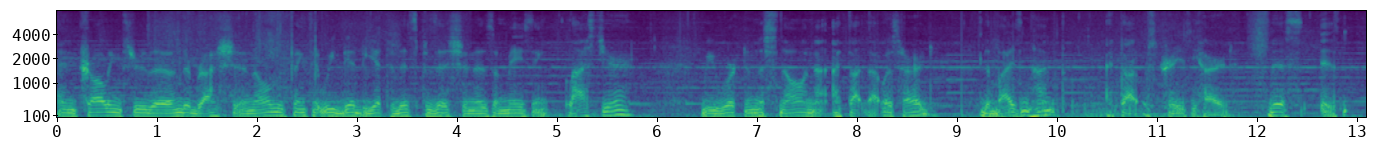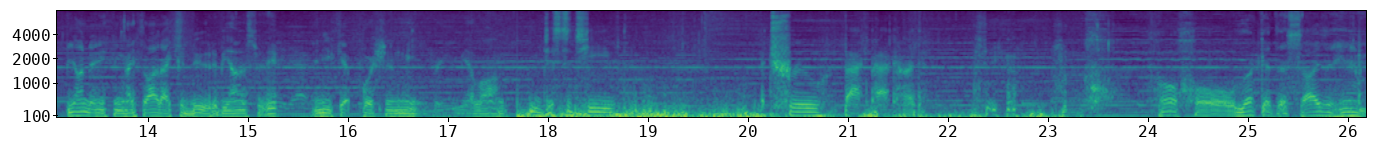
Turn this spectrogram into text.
And crawling through the underbrush and all the things that we did to get to this position is amazing. Last year, we worked in the snow and I thought that was hard. The bison hunt, I thought was crazy hard. This is beyond anything I thought I could do, to be honest with you. And you kept pushing me, bringing me along. You've just achieved a true backpack hunt. Oh, oh, look at the size of him.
